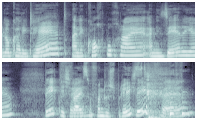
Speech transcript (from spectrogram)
Lokalität, eine Kochbuchreihe, eine Serie. Big ich Fan. weiß, wovon du sprichst. Big Fan.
